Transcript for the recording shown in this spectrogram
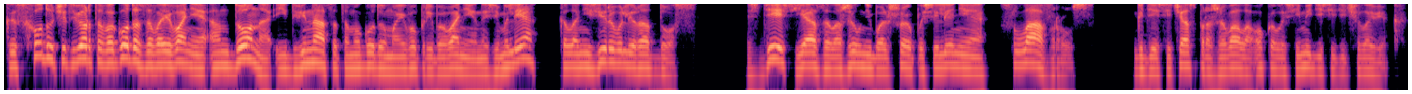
К исходу четвертого года завоевания Андона и двенадцатому году моего пребывания на земле колонизировали Родос. Здесь я заложил небольшое поселение Славрус, где сейчас проживало около 70 человек.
